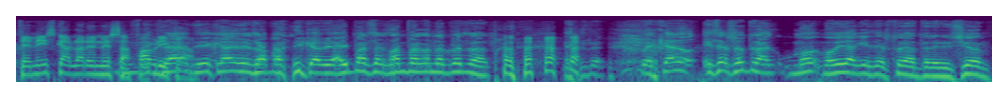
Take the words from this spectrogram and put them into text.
Tenéis, que hablar en esa Claro, fábrica. tienes que hablar de esa fábrica de ahí pasa, están pasando cosas. pues claro, esa es otra mo- movida que dices tú de la televisión.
